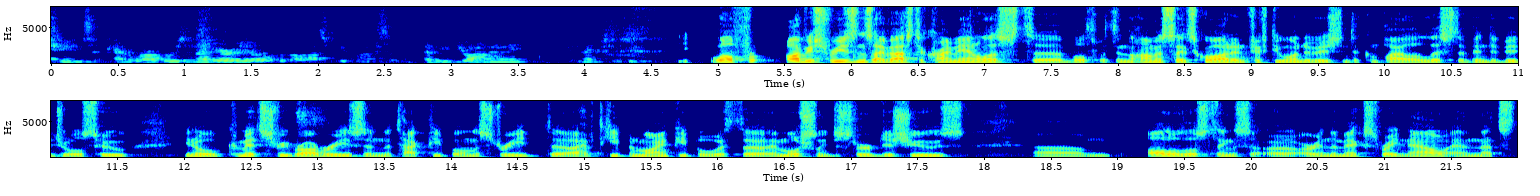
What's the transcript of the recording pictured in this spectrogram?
changes and kind of robberies in that area over the last few months? Have you drawn any connections? Well, for obvious reasons, I've asked a crime analyst, uh, both within the homicide squad and 51 division, to compile a list of individuals who, you know, commit street robberies and attack people on the street. Uh, I have to keep in mind people with uh, emotionally disturbed issues. Um, all of those things uh, are in the mix right now, and that's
